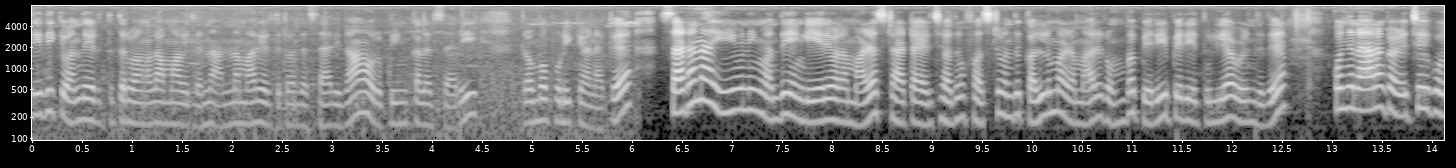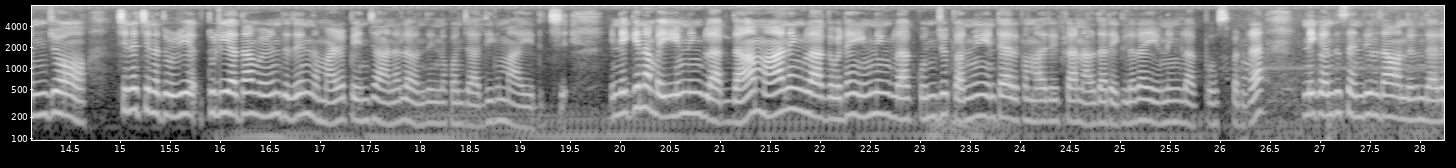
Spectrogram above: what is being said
திதிக்கு வந்து எடுத்து தருவாங்கள்ல அம்மா வீட்டிலேருந்து அந்த மாதிரி எடுத்துகிட்டு வந்த saree தான். ஒரு பிங்க் கலர் saree. ரொம்ப பிடிக்கும் எனக்கு. சடனாக ஈவினிங் வந்து எங்கள் ஏரியாவில் மழை ஸ்டார்ட் ஆகிடுச்சு அதுவும் ஃபஸ்ட்டு வந்து கல் மழை மாதிரி ரொம்ப பெரிய பெரிய துளியாக விழுந்தது. கொஞ்சம் நேரம் கழித்து கொஞ்சம் சின்ன சின்ன துளி துளியாக தான் விழுந்தது. இந்த மழை பெஞ்ச அனலை வந்து இன்னும் கொஞ்சம் அதிகமாகிடுச்சு இன்றைக்கி நம்ம ஈவினிங் விளாக் தான். மார்னிங் விளாகை விட ஈவினிங் விளாக் கொஞ்சம் கன்வீனியண்ட்டாக இருக்க மாதிரி இருக்கனால தான் ரெகுலராக ஈவினிங் விளாக் போஸ்ட் பண்ணுறேன் இன்றைக்கி வந்து செந்தில் தான் வந்திருந்தார்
